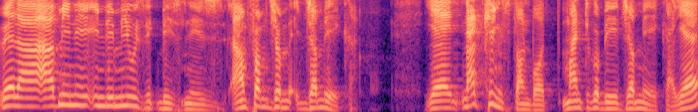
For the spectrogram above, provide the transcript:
Well, uh, I'm in, in the music business. I'm from Jama- Jamaica. Yeah, not Kingston, but Montego Bay, Jamaica, yeah?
